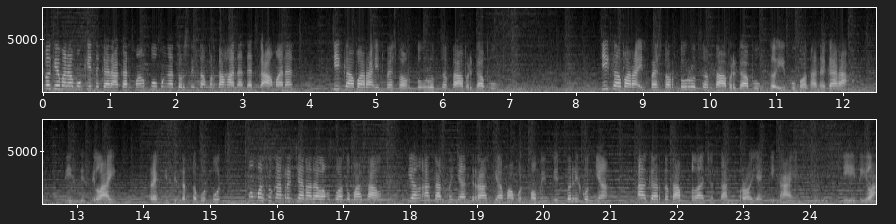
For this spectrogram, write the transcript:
Bagaimana mungkin negara akan mampu mengatur sistem pertahanan dan keamanan jika para investor turut serta bergabung? Jika para investor turut serta bergabung ke ibu kota negara, di sisi lain, revisi tersebut pun memasukkan rencana dalam suatu pasal yang akan menyandera siapa pun pemimpin berikutnya agar tetap melanjutkan proyek IKN. Inilah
